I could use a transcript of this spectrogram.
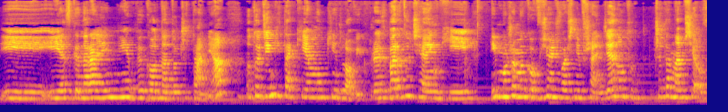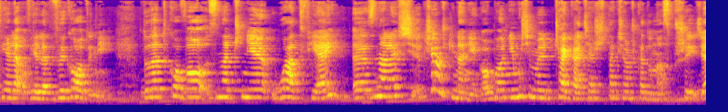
i, jest generalnie niewygodna do czytania, no to dzięki takiemu Kindle'owi, który jest bardzo cienki i możemy go wziąć właśnie wszędzie, no to czyta nam się o wiele, o wiele wygodniej. Dodatkowo znacznie łatwiej e, znaleźć książki na niego, bo nie musimy czekać, aż ta książka do nas przyjdzie,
